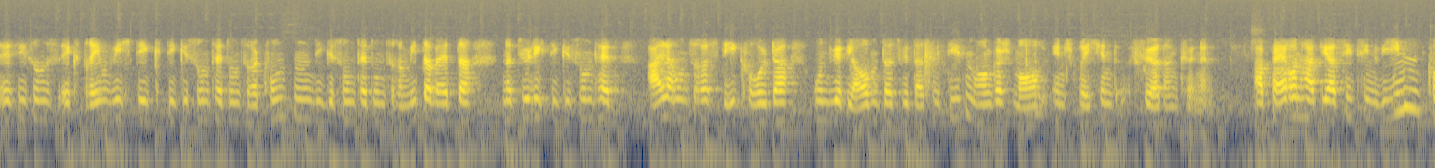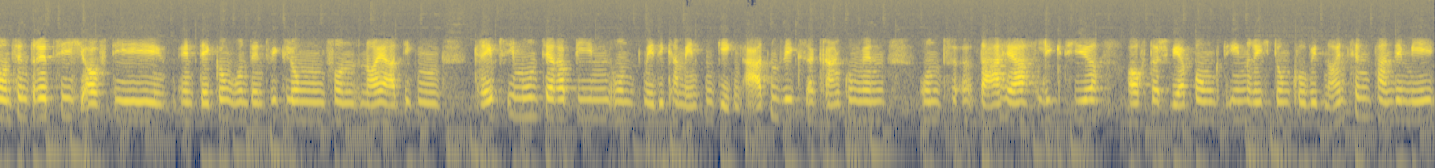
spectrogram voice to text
es ist uns extrem wichtig, die Gesundheit unserer Kunden, die Gesundheit unserer Mitarbeiter, natürlich die Gesundheit aller unserer Stakeholder und wir glauben, dass wir das mit diesem Engagement entsprechend fördern können. Apeiron hat ja Sitz in Wien, konzentriert sich auf die Entdeckung und Entwicklung von neuartigen Krebsimmuntherapien und Medikamenten gegen Atemwegserkrankungen und äh, daher liegt hier auch der Schwerpunkt in Richtung Covid-19-Pandemie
